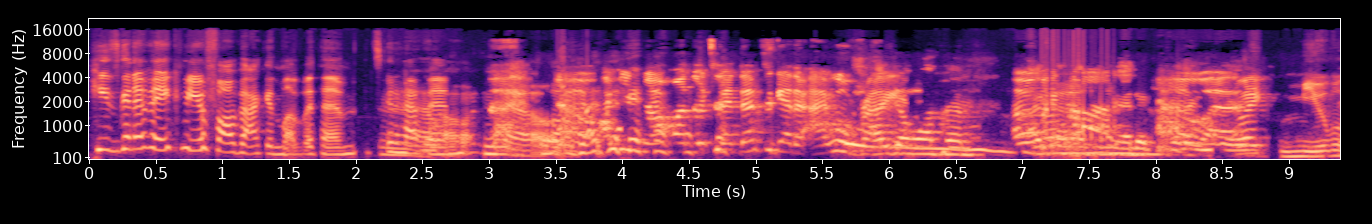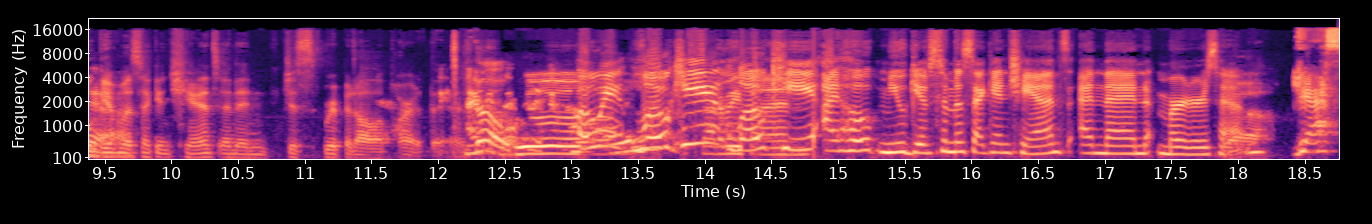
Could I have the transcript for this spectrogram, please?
He's gonna make me fall back in love with him. It's gonna happen. No, No, I do not want them to end up together. I will I don't want them. Oh I my don't want god. them to end up together No. like Mew will give him a second chance and then just rip it all apart. Then No. Oh wait, low key, low-key I hope Mew gives him a second chance and then murders him. Yeah. Yes.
